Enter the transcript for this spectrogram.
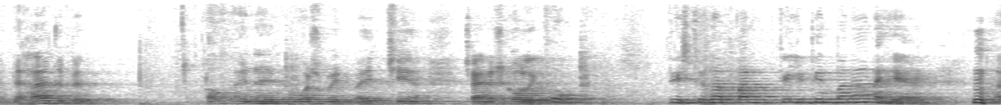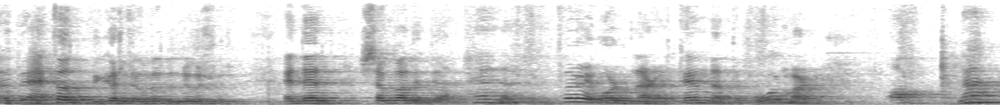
at the height of it, oh, and I was with my China, Chinese colleague, oh, they still have pan, Philippine banana here. I, I thought because they were in the news. And then somebody, the attendant, a very ordinary attendant at Walmart, oh, nah,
